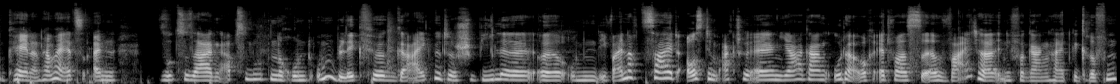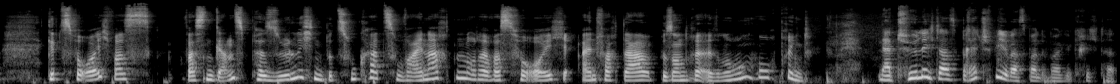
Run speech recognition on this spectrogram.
Okay, dann haben wir jetzt einen sozusagen absoluten Rundumblick für geeignete Spiele äh, um die Weihnachtszeit aus dem aktuellen Jahrgang oder auch etwas äh, weiter in die Vergangenheit gegriffen. Gibt's für euch was, was einen ganz persönlichen Bezug hat zu Weihnachten oder was für euch einfach da besondere Erinnerungen hochbringt? Natürlich das Brettspiel, was man immer gekriegt hat.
